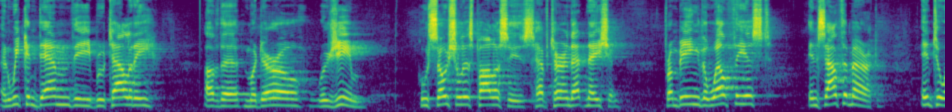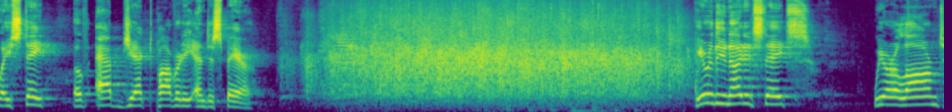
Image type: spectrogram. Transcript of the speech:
and we condemn the brutality of the Maduro regime, whose socialist policies have turned that nation from being the wealthiest in South America into a state of abject poverty and despair. Here in the United States, we are alarmed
